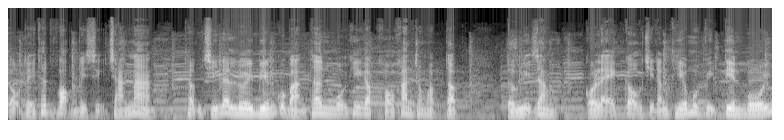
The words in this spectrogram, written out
cậu thấy thất vọng về sự chán nản, thậm chí là lười biếng của bản thân mỗi khi gặp khó khăn trong học tập. Tớ nghĩ rằng có lẽ cậu chỉ đang thiếu một vị tiền bối,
